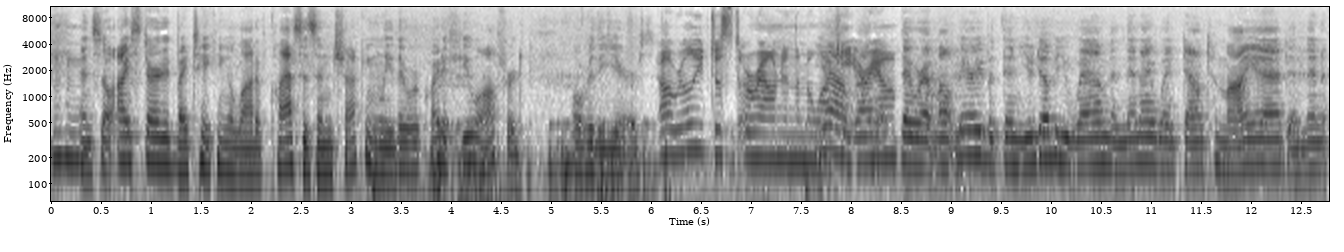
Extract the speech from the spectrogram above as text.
Mhm. And so I started by taking a lot of classes, and shockingly, there were quite a few offered over the years. Oh, really? Just around in the Milwaukee Yeah, area? They were at Mount Mary, but then UWM, and then I went down to MIAD, and then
